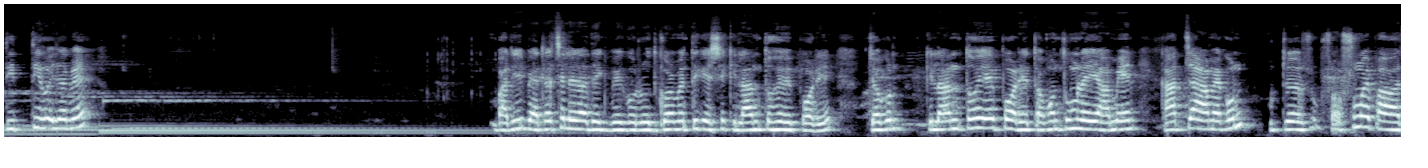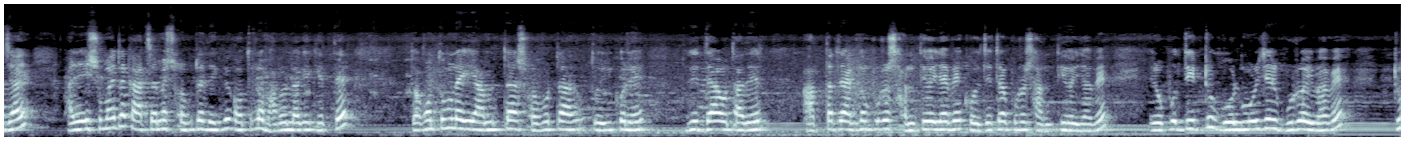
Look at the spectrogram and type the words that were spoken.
তৃপ্তি হয়ে যাবে। বাড়ির বেটা ছেলেরা দেখবে রোদ গরমের থেকে এসে ক্লান্ত হয়ে পড়ে। যখন ক্লান্ত হয়ে পড়ে তখন তোমরা এই আমের কাঁচা আম এখন সবসময় পাওয়া যায়। আর এই সময়টা কাঁচা আমের শরবতটা দেখবে, কতটা ভালো লাগে খেতে। তখন তোমরা এই আমটা, শরবতটা তৈরি করে যদি দাও, তাদের আত্মাটা একদম পুরো শান্তি হয়ে যাবে, কলজেটা পুরো শান্তি হয়ে যাবে। এর উপর দিয়ে একটু গোলমরিচের গুঁড়ো এইভাবে একটু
